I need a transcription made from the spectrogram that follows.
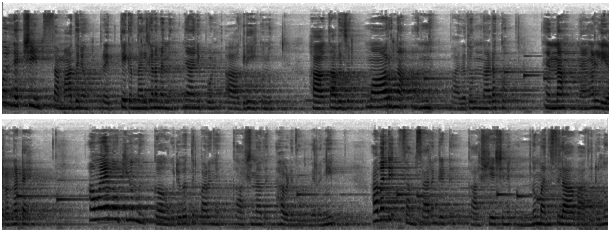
ഒരു രക്ഷയും സമാധാനവും പ്രത്യേകം നൽകണമെന്ന് ഞാനിപ്പോൾ ആഗ്രഹിക്കുന്നു. ആ കവചം മാറുന്ന അന്ന് പലതും നടക്കും. എന്നാ ഞങ്ങൾ ഇറങ്ങട്ടെ. അവനെ നോക്കിയൊന്ന് ഗൗരവത്തിൽ പറഞ്ഞ് കാശിനാഥൻ അവിടെ നിന്നും ഇറങ്ങി അവന്റെ സംസാരം കേട്ട് കാശ്യേഷിന് ഒന്നും മനസ്സിലാവാതിരുന്നു.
